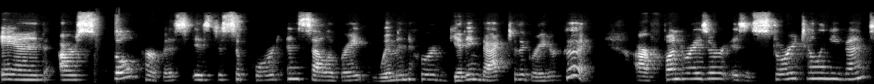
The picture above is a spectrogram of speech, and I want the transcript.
And our sole purpose is to support and celebrate women who are giving back to the greater good. Our fundraiser is a storytelling event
